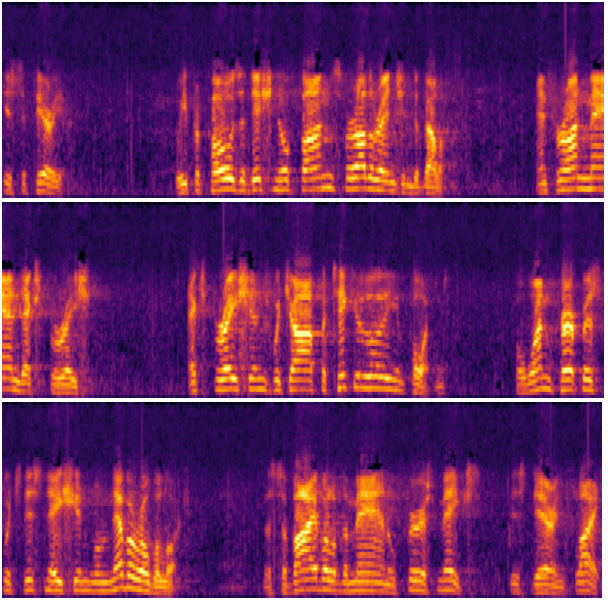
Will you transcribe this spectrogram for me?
is superior. We propose additional funds for other engine development and for unmanned exploration. Explorations which are particularly important for one purpose which this nation will never overlook the survival of the man who first makes this daring flight.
